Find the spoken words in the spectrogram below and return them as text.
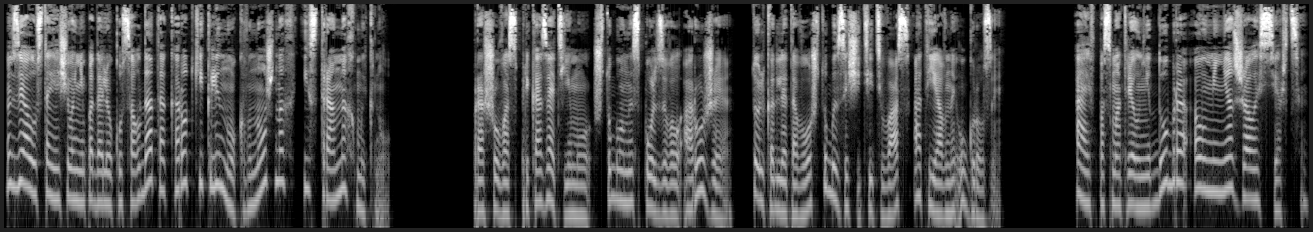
Взял у стоящего неподалеку солдата короткий клинок в ножнах и странно хмыкнул. «Прошу вас приказать ему, чтобы он использовал оружие только для того, чтобы защитить вас от явной угрозы». Айв посмотрел недобро, а у меня сжалось сердце.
